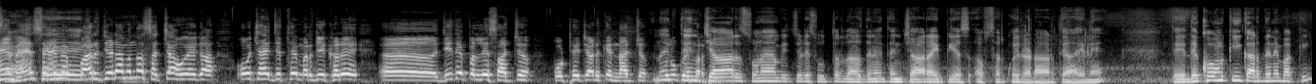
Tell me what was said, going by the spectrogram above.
ਸਹਿਮ ਹੈ ਸਹਿਮ ਹੈ ਪਰ ਜਿਹੜਾ ਬੰਦਾ ਸੱਚਾ ਹੋਏਗਾ ਉਹ ਚਾਹੇ ਜਿੱਥੇ ਮਰਜ਼ੀ ਖੜੇ ਜਿਹਦੇ ਪੱਲੇ ਸੱਚ ਕੋਠੇ ਚੜ ਕੇ ਨੱਚ ਉਹਨੂੰ ਕੋਈ ਤਿੰਨ ਚਾਰ ਸੁਣਿਆ ਵੀ ਜਿਹੜੇ ਸੂਤਰ ਦੱਸਦੇ ਨੇ ਤਿੰਨ ਚਾਰ ਆਈਪੀਐਸ ਅਫਸਰ ਕੋਈ ਰਡਾਰ ਤੇ ਆਏ ਨੇ। ਤੇ ਦੇਖੋ ਹੁਣ ਕੀ ਕਰਦੇ ਨੇ ਬਾਕੀ।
